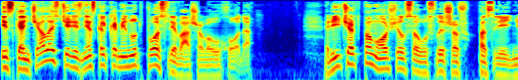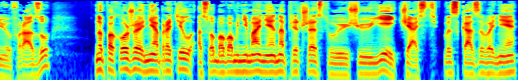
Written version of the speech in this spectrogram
и скончалась через несколько минут после вашего ухода. Ричард поморщился, услышав последнюю фразу, но, похоже, не обратил особого внимания на предшествующую ей часть высказывания.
